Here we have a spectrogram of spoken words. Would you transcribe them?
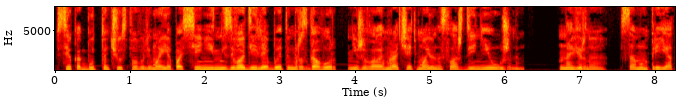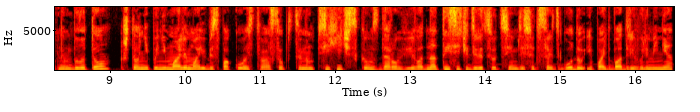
Все как будто чувствовали мои опасения и не заводили об этом разговор, не желая мрачать мое наслаждение ужином. Наверное, самым приятным было то, что они понимали мое беспокойство о собственном психическом здоровье в 1976 году и подбадривали меня.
